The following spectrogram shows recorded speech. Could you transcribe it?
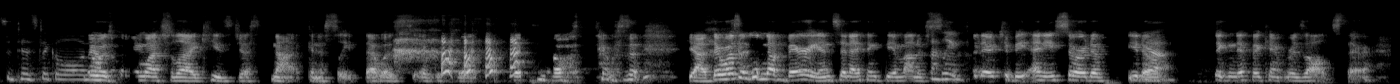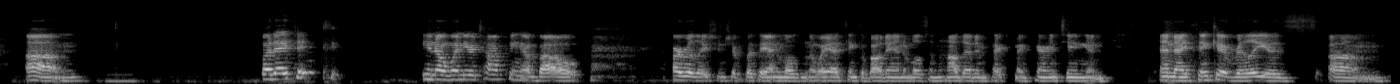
statistical it was pretty much like he's just not gonna sleep. That was, it was no- there wasn't, yeah, there wasn't enough variance and I think the amount of sleep for there to be any sort of, you know, yeah significant results there. Um, but I think, you know, when you're talking about our relationship with animals and the way I think about animals and how that impacts my parenting and and I think it really is um,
